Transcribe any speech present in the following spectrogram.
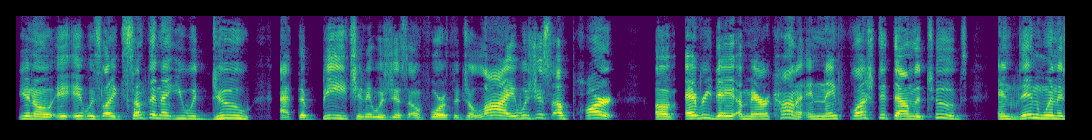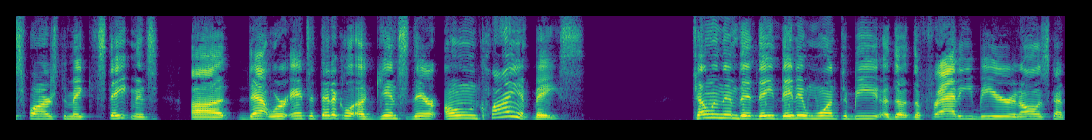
you know it, it was like something that you would do at the beach, and it was just on Fourth of July. It was just a part of everyday Americana, and they flushed it down the tubes, and then went as far as to make statements uh, that were antithetical against their own client base, telling them that they, they didn't want to be the the fratty beer and all this kind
